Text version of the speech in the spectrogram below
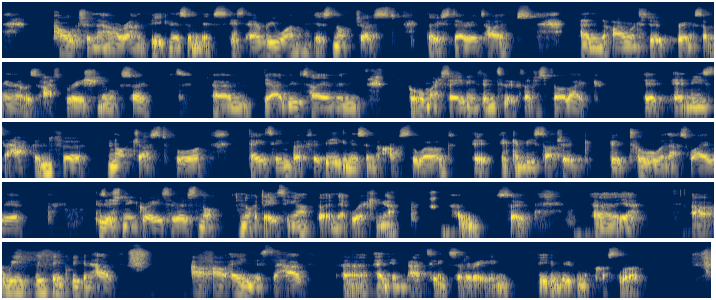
culture now around veganism. It's, it's everyone. It's not just those stereotypes. And I wanted to bring something that was aspirational. So um, yeah, I moved home and put all my savings into it because I just felt like it, it needs to happen for not just for dating, but for veganism across the world. It, it can be such a good tool, and that's why we're positioning Grazer as not not a dating app, but a networking app. Um, so, uh, yeah, uh, we we think we can have our, our aim is to have uh, an impact in accelerating vegan movement across the world.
